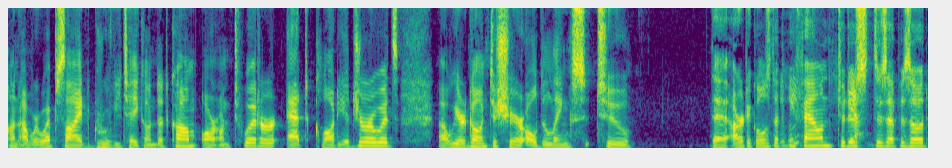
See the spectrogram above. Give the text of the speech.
on our website groovytakeon.com or on Twitter at Claudia Jurowitz. Uh, we are going to share all the links to the articles that we found to this this episode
